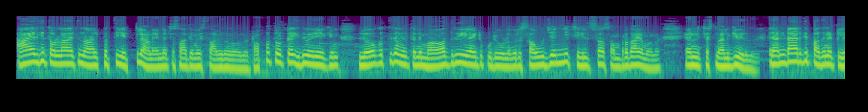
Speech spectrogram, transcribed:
ആയിരത്തി തൊള്ളായിരത്തി നാൽപ്പത്തി എട്ടിലാണ് എൻ എച്ച് എസ് ആദ്യമായി സ്ഥാപിതമാകുന്നത് കേട്ടോ. അപ്പോൾ തൊട്ട് ഇതുവരേക്കും ലോകത്തിന് മുന്നിൽ തന്നെ മാതൃകയായിട്ട് കുടികൊള്ളുന്ന ഒരു സൗജന്യ ചികിത്സാ സമ്പ്രദായമാണ് എൻ എച്ച് എസ് നൽകി വരുന്നത് രണ്ടായിരത്തി പതിനെട്ടിൽ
